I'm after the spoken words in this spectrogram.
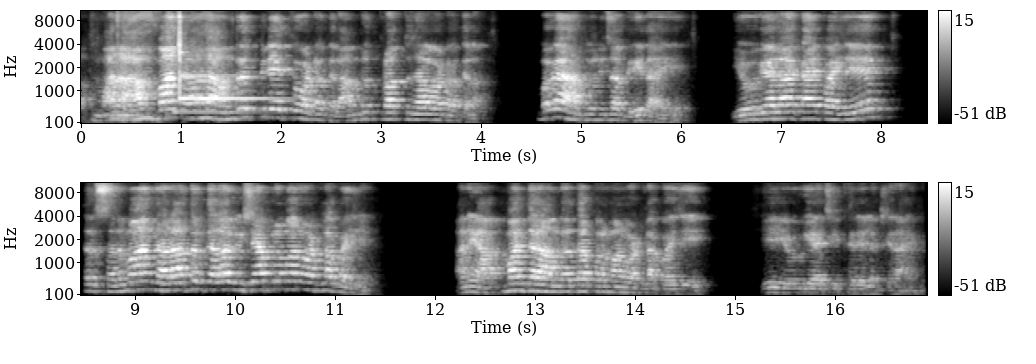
अपमान अमृत पिले इतकं वाटावं त्याला अमृत प्राप्त झाला वाटावं त्याला. बघा हा दोन्हीचा भेद आहे. योग्याला काय पाहिजे? तर सन्मान झाला तर त्याला विषयाप्रमाण वाटला पाहिजे. आणि अपमान त्याला अमृताप्रमाण वाटला पाहिजे. हे योग्याचे खरे लक्षण आहे.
